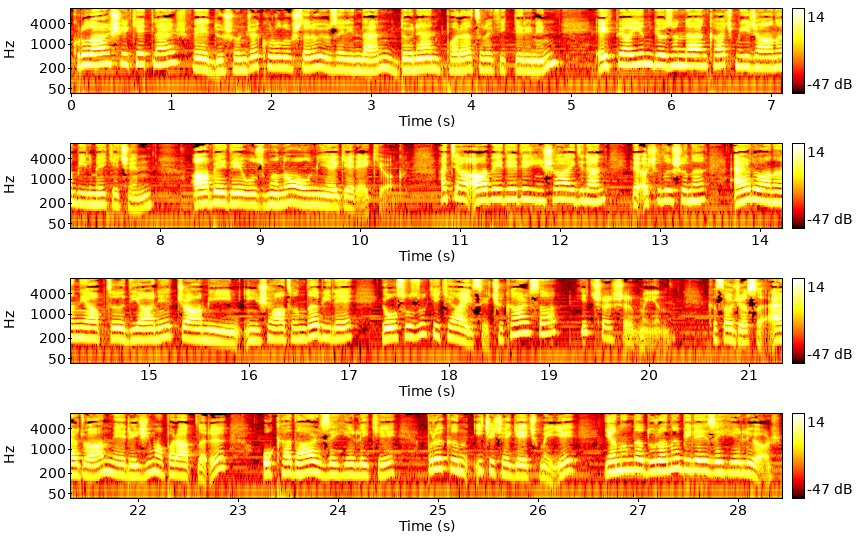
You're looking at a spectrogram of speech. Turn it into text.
kurulan şirketler ve düşünce kuruluşları üzerinden dönen para trafiklerinin FBI'ın gözünden kaçmayacağını bilmek için ABD uzmanı olmaya gerek yok. Hatta ABD'de inşa edilen ve açılışını Erdoğan'ın yaptığı Diyanet Camii'nin inşaatında bile yolsuzluk hikayesi çıkarsa hiç şaşırmayın. Kısacası Erdoğan ve rejim aparatları o kadar zehirli ki bırakın iç içe geçmeyi, yanında duranı bile zehirliyor.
